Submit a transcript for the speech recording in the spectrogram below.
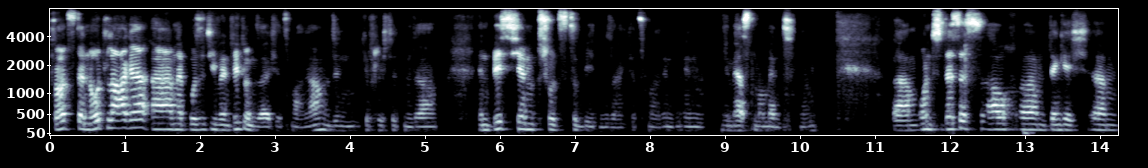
trotz der Notlage äh, eine positive Entwicklung, sage ich jetzt mal, ja, den Geflüchteten da ein bisschen Schutz zu bieten, sage ich jetzt mal, in, in, im ersten Moment. Ja. Ähm, und das ist auch, ähm, denke ich, ähm,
